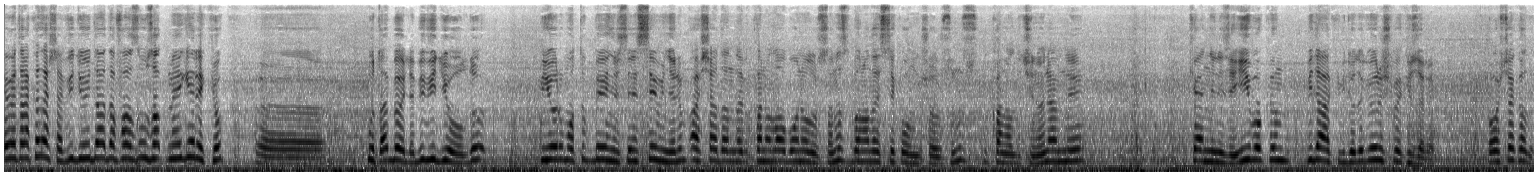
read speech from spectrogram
Evet arkadaşlar videoyu daha da fazla uzatmaya gerek yok. Ee, bu da böyle bir video oldu. Bir yorum atıp beğenirseniz sevinirim. Aşağıdan da bir kanala abone olursanız bana destek olmuş olursunuz. Bu kanal için önemli. Kendinize iyi bakın. Bir dahaki videoda görüşmek üzere. Hoşçakalın.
